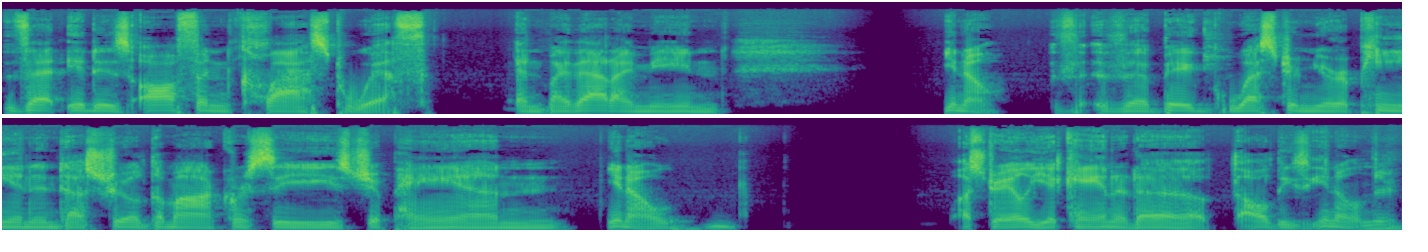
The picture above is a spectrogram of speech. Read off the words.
that it is often classed with, and by that I mean, you know, the, big Western European industrial democracies, Japan, you know, Australia, Canada, all these, you know, they're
